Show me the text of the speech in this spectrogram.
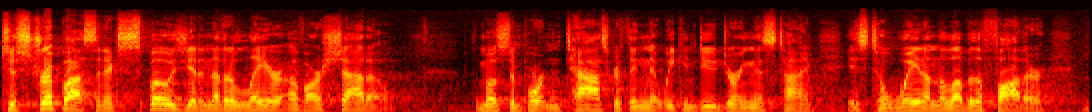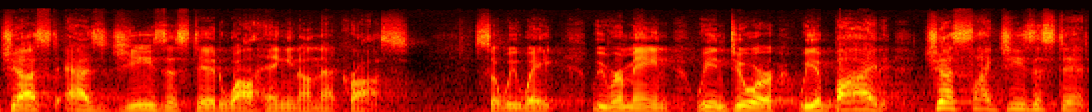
to strip us and expose yet another layer of our shadow. The most important task or thing that we can do during this time is to wait on the love of the Father, just as Jesus did while hanging on that cross. So we wait, we remain, we endure, we abide, just like Jesus did.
